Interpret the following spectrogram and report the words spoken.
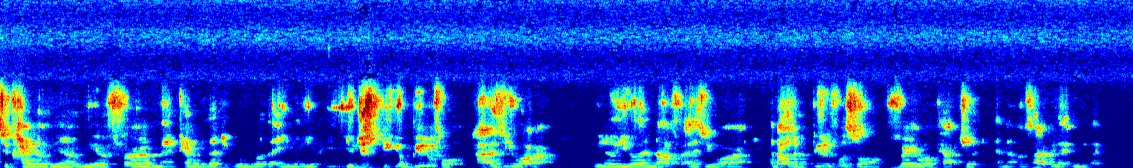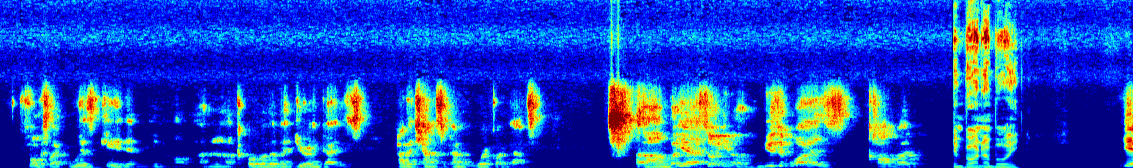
to kind of you know reaffirm and kind of let people know that you know you're, you're just you're beautiful as you are. You know, you're enough as you are, and that was a beautiful song, very well captured. And I was happy that you know, like folks like Wizkid and you know, and a couple of other Nigerian guys had a chance to kind of work on that. Um, but yeah, so you know, music wise, common. And Burna Boy. Yeah,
